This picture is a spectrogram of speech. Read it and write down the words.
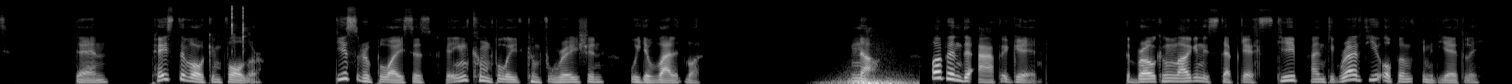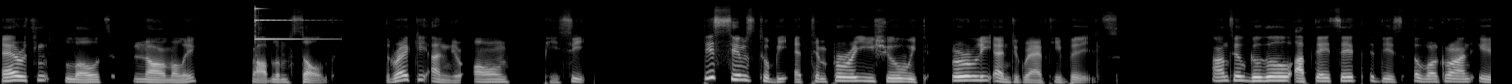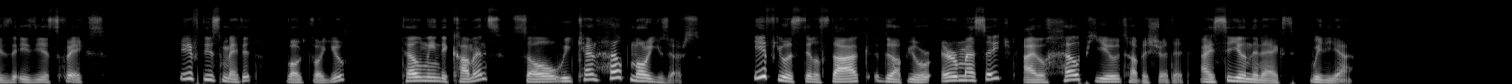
then paste the working folder. This replaces the incomplete configuration with a valid one. Now, open the app again. The broken login step gets skipped, anti-gravity opens immediately. Everything loads normally. Problem solved. Directly on your own PC. This seems to be a temporary issue with early anti-gravity builds. Until Google updates it, this workaround is the easiest fix. If this method worked for you, tell me in the comments so we can help more users. If you're still stuck, drop your error message. I'll help you troubleshoot it. I see you in the next video.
